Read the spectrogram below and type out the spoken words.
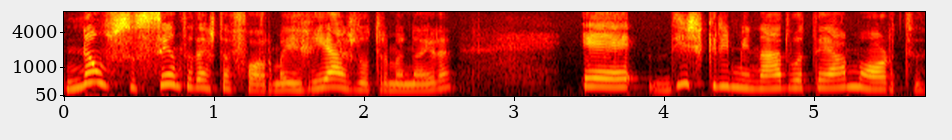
não se sente desta forma e reage de outra maneira, é discriminado até à morte.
